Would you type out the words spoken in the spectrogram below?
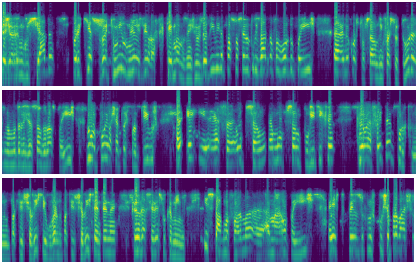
seja renegociada para que esses 8 mil milhões de euros que queimamos em juros da dívida possam ser utilizados a favor do país uh, na construção de infraestruturas, na modernização do nosso país, no apoio aos setores produtivos. Uh, essa opção é uma opção política que não é feita porque o Partido Socialista e o Governo do Partido Socialista entendem que não deve ser esse o caminho. Isso, de alguma forma, eh, amarra o país a este peso que nos puxa para baixo,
